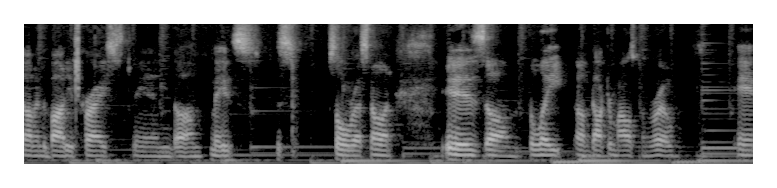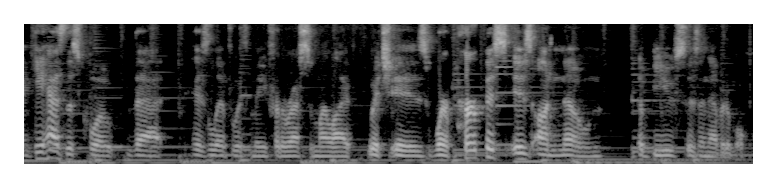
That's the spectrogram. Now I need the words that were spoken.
um, in the body of Christ, and um, may his, his, soul rest on, is um, the late um, Dr. Myles Munroe. and he has this quote that has lived with me for the rest of my life, which is, "Where purpose is unknown, abuse is inevitable."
